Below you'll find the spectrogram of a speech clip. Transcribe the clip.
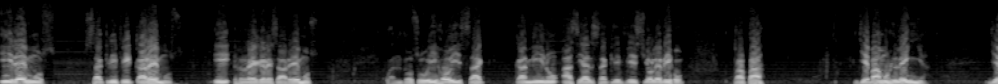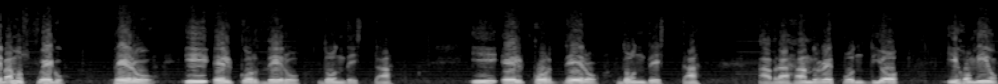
iremos, sacrificaremos y regresaremos. Cuando su hijo Isaac camino hacia el sacrificio le dijo, papá, llevamos leña, llevamos fuego, pero ¿y el cordero dónde está? ¿Y el cordero dónde está? Abraham respondió, Hijo mío,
